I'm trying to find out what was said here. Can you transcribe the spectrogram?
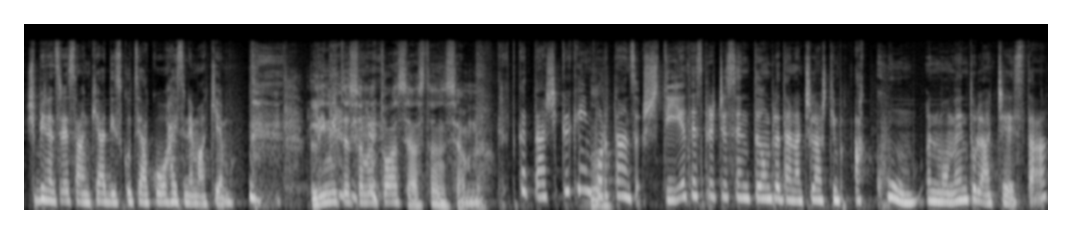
Și bineînțeles s-a încheiat discuția cu hai să ne machem. Limite sănătoase, asta înseamnă. Cred că da, și cred că e important să știe despre ce se întâmplă, dar în același timp, acum, în momentul acesta,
